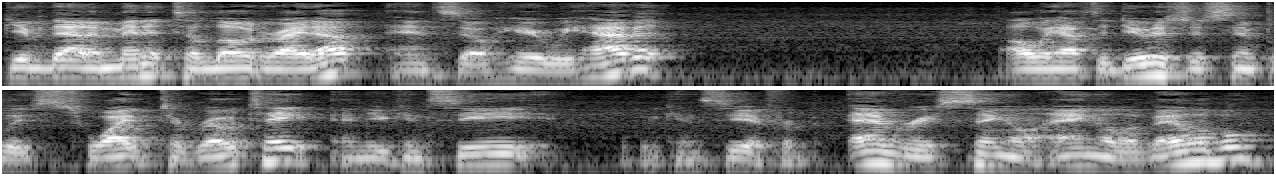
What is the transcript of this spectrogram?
Give that a minute to load right up, and so here we have it. All we have to do is just simply swipe to rotate, and you can see we can see it from every single angle available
